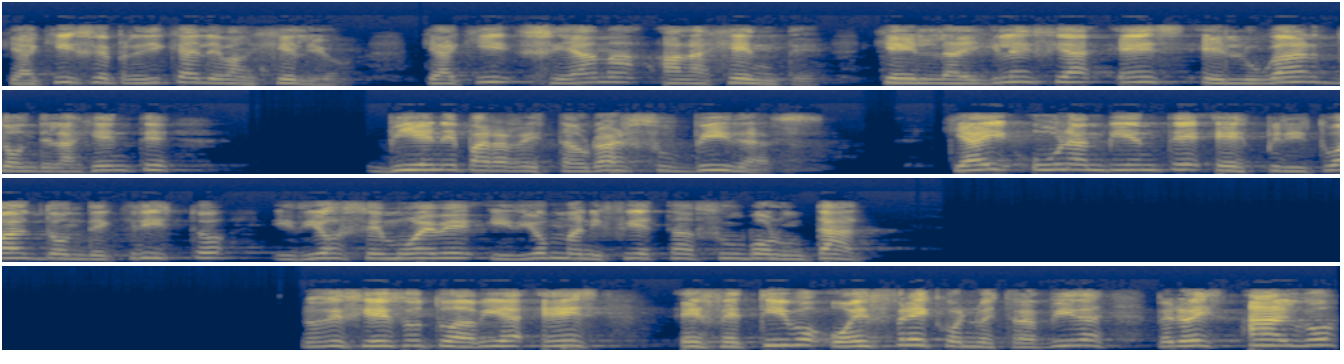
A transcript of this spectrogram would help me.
que aquí se predica el Evangelio, que aquí se ama a la gente, que la iglesia es el lugar donde la gente viene para restaurar sus vidas, que hay un ambiente espiritual donde Cristo y Dios se mueve y Dios manifiesta su voluntad. No sé si eso todavía es efectivo o es fresco en nuestras vidas, pero es algo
